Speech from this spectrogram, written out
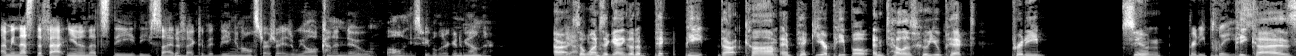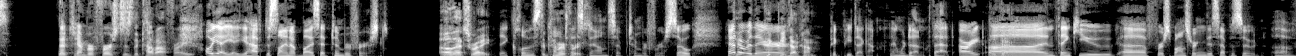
I mean, that's the fact, you know, that's the, the side effect of it being an all stars, right? We all kind of know all of these people that are going to be on there. All right. Yeah. So once again, go to pickpete.com and pick your people and tell us who you picked pretty soon Pretty please. because September 1st is the cutoff, right? oh, yeah, yeah. You have to sign up by September 1st. Oh, that's right. They closed the September contest 1st. down September 1st. So head over there. pickpete.com. Pickpete.com. And we're done with that. All right. Uh, and thank you uh, for sponsoring this episode of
